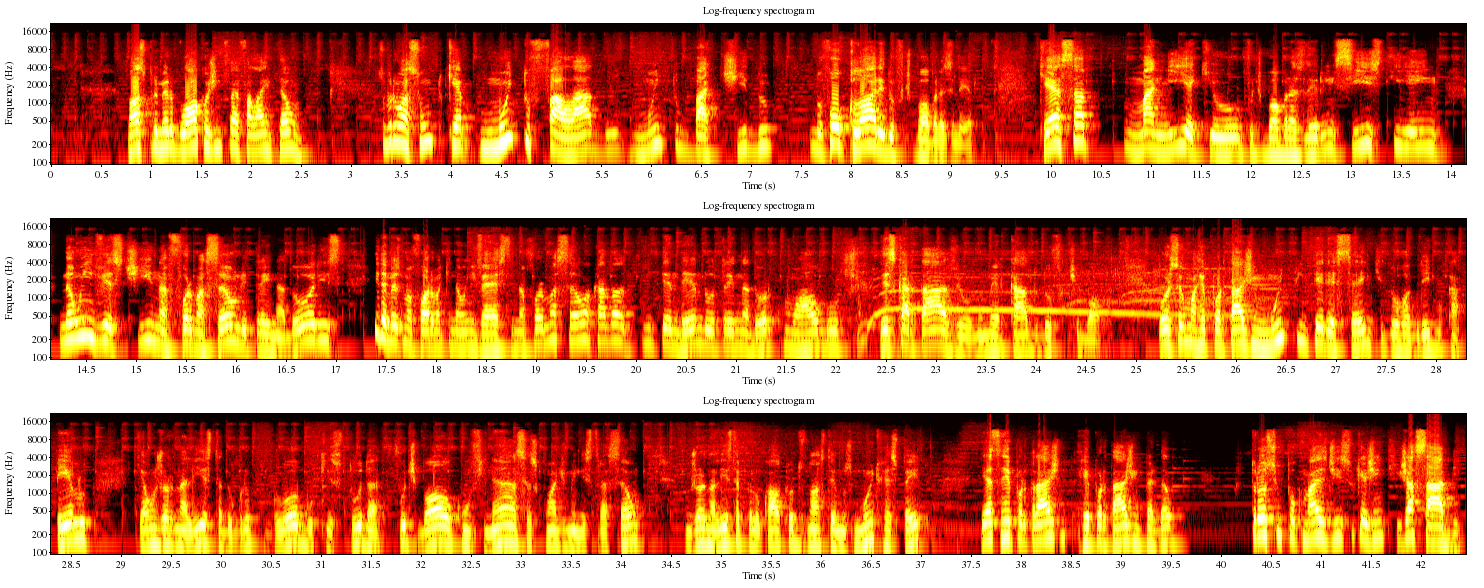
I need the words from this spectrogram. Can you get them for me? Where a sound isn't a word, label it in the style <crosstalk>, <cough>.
Nosso primeiro bloco, a gente vai falar então sobre um assunto que é muito falado, muito batido no folclore do futebol brasileiro, que é essa mania que o futebol brasileiro insiste em não investir na formação de treinadores e da mesma forma que não investe na formação, acaba entendendo o treinador como algo descartável no mercado do futebol. Hoje é uma reportagem muito interessante do Rodrigo Capello, que é um jornalista do Grupo Globo que estuda futebol com finanças, com administração, um jornalista pelo qual todos nós temos muito respeito. E essa reportagem, reportagem, perdão, trouxe um pouco mais disso que a gente já sabe.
